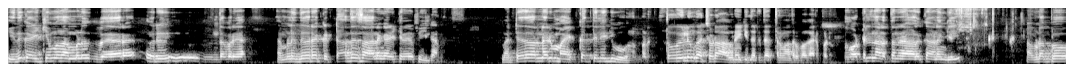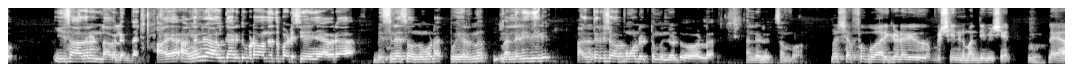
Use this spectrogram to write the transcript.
ഇത് കഴിക്കുമ്പോൾ നമ്മൾ വേറെ ഒരു എന്താ പറയുക നമ്മൾ ഇതുവരെ കിട്ടാത്ത സാധനം കഴിക്കുന്ന ഒരു ഫീലാണ് മറ്റേത് പറഞ്ഞ ഒരു മയക്കത്തിലേക്ക് പോകും നമ്മൾ തൊഴിലും കച്ചവടം ആഗ്രഹിക്കുന്നവർക്ക് എത്രമാത്രം ഉപകാരപ്പെടും? ഹോട്ടൽ നടത്തുന്ന ഒരാൾക്കാണെങ്കിൽ അവിടെ ഇപ്പോൾ ഈ സാധനം ഉണ്ടാവില്ല എന്തായാലും. അയ- അങ്ങനെ ഒരു ആൾക്കാർക്ക് ഇവിടെ വന്നത് പഠിച്ചു കഴിഞ്ഞാൽ അവർ ആ ബിസിനസ് ഒന്നും കൂടെ ഉയർന്ന് നല്ല രീതിയിൽ അടുത്തൊരു ഷോപ്പും കൂടെ ഇട്ട് മുന്നോട്ട് പോകാനുള്ള നല്ലൊരു സംഭവമാണ്. ഇപ്പൊ ഷെഫ് ബുഹാരിക്കയുടെ ഒരു മെഷീൻ ഉണ്ട് മന്തി മെഷീൻ. അല്ലെ? ആ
